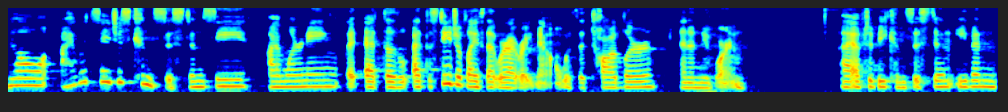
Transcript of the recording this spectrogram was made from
no, I would say just consistency. I'm learning at the at the stage of life that we're at right now with a toddler and a newborn. I have to be consistent, even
